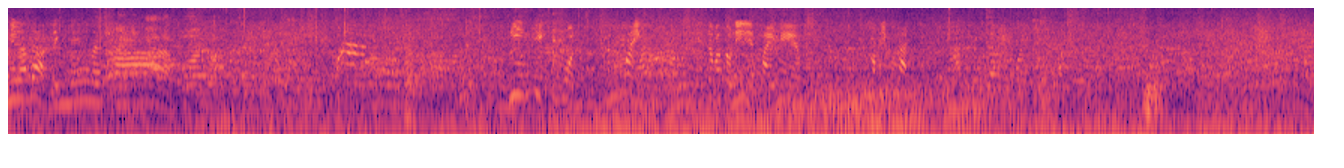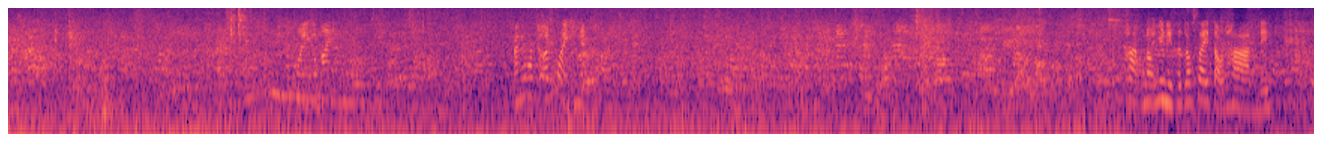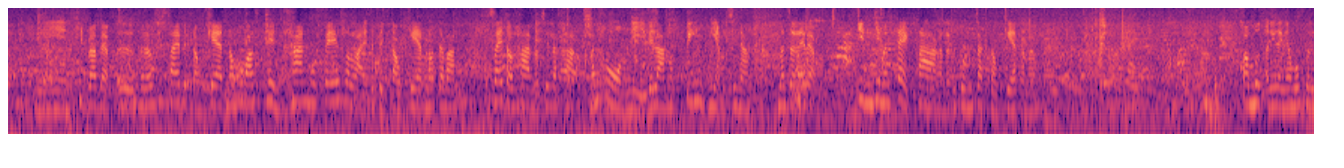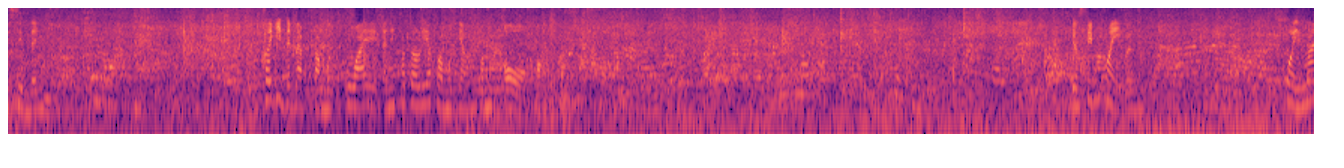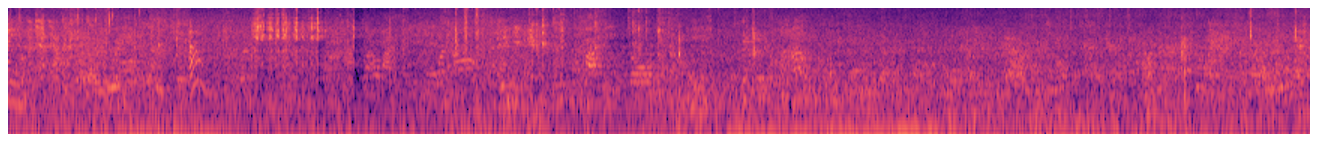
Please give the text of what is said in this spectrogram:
เนื้อแบบเด้งๆเลยค่ะลืมพริกทุกคนมันใหม่กว่าเราเลยแต่ว่าตัวนี้เนี่ยไทยแนมเขาพริกผัด หอยก็ไม่ อันนี้เขาจะเอิ้นหอยเนี่ยผัก เขาจะใส่เตาถ่านดินี่คิดว่าแบบเออเขาจะใส่เป็นเตาแก๊สเนาะเพราะว่าเห็นห้านบุฟเฟ่สวนหลายจะเป็นเตาแก๊สเนาะแต่ว่าใส่เตาถ่านแบบนี้ละค่ะมันหอมดีเวลาเขาปิ้งเอหย่างสินะมันจะได้แบบกินที่มันแตกต่างนะทุกคนจากเตาแก๊สนะปลาหมึกอันนี้ก็ยังไม่เคยชิมได้เคยกินแต่แบบปลาหมึกกล้วย อันนี้เขาจะเรียกปลาหมึกอย่างปลาหมึกอ่องอ๋อ เดี๋ยวซิมหอยเบิ้งหอยไหมอ้าว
